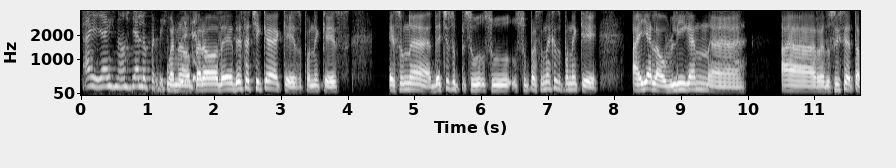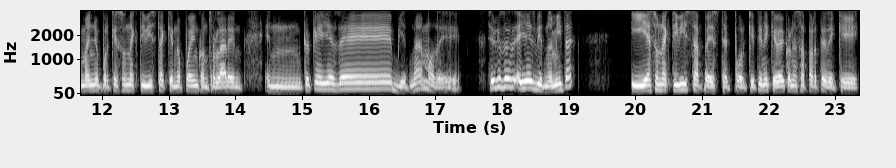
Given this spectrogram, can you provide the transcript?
Ay, ay, no, ya lo perdí. Bueno, pero de, de esta chica que supone que es es una, de hecho su, su, su, personaje supone que a ella la obligan a, a, reducirse de tamaño porque es una activista que no pueden controlar en, en creo que ella es de Vietnam o de, sí, ella es vietnamita y es una activista este, porque tiene que ver con esa parte de que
